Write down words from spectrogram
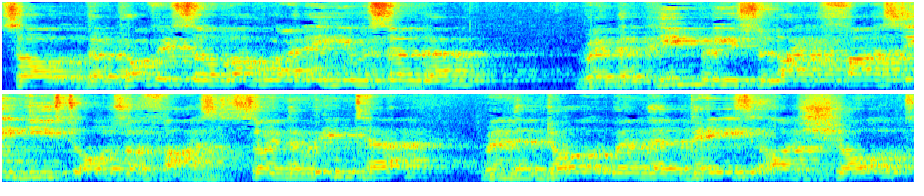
So the Prophet ﷺ, when the people used to like fasting, he used to also fast. So in the winter, when the do- when the days are short,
